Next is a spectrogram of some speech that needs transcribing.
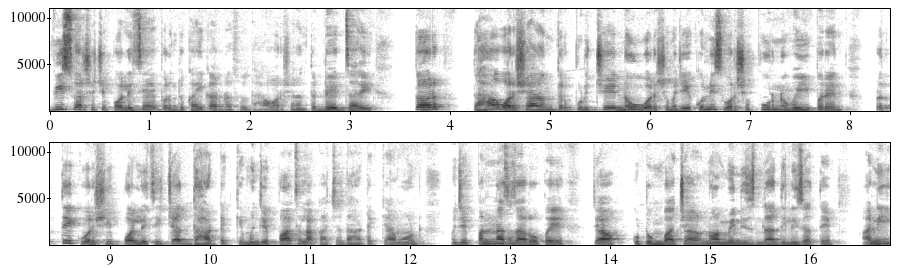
वीस वर्षाची पॉलिसी आहे परंतु काही कारणास्तव दहा वर्षानंतर डेथ झाली तर दहा वर्षानंतर पुढचे नऊ वर्ष म्हणजे एकोणीस वर्ष पूर्ण होईपर्यंत प्रत्येक वर्षी पॉलिसीच्या दहा टक्के म्हणजे पाच लाखाच्या दहा टक्के अमाऊंट म्हणजे पन्नास हजार रुपये त्या कुटुंबाच्या नॉमिनीजला दिली जाते. आणि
